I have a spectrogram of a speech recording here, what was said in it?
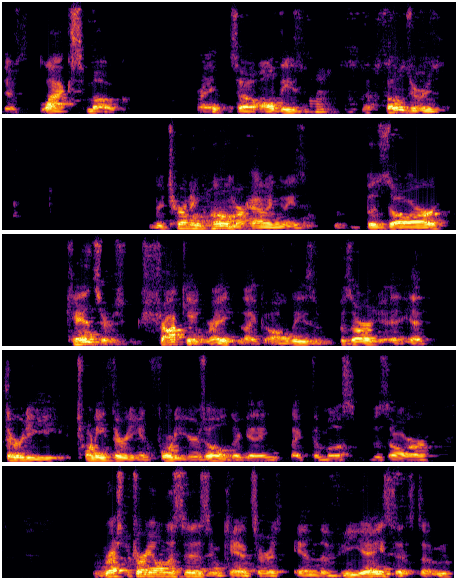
There's black smoke, right? So all these soldiers returning home are having these bizarre cancers. Shocking, right? Like all these bizarre at 30, 20, 30, and 40 years old, they're getting like the most bizarre respiratory illnesses and cancers. in the VA system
